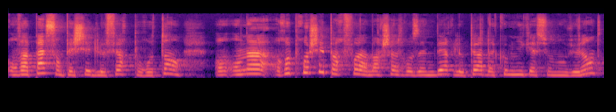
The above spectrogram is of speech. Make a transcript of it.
on va pas s'empêcher de le faire pour autant. On, a reproché parfois à Marshall Rosenberg, le père de la communication non violente,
